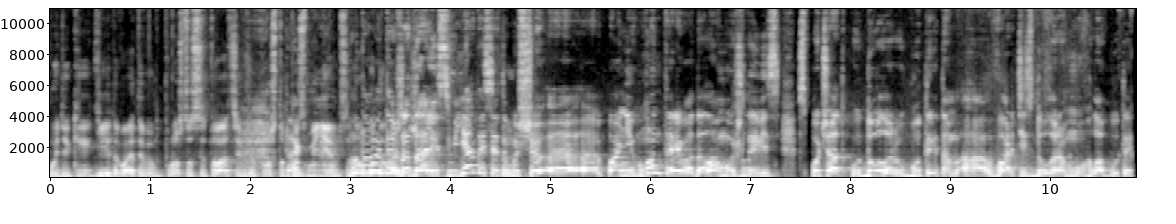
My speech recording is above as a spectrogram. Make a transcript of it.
Будь-яких дій. Давайте ми просто ситуації вже просто посміємося. Ну Нам давайте буде вже далі сміятися, тому що е, е, пані Гонтарєва дала можливість спочатку долару бути там, а, вартість долара могла бути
